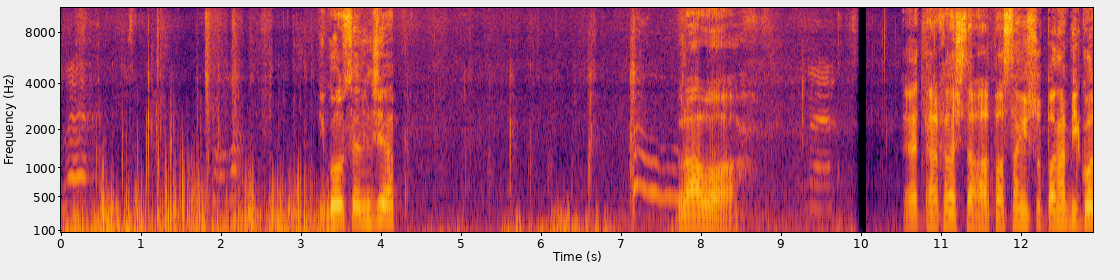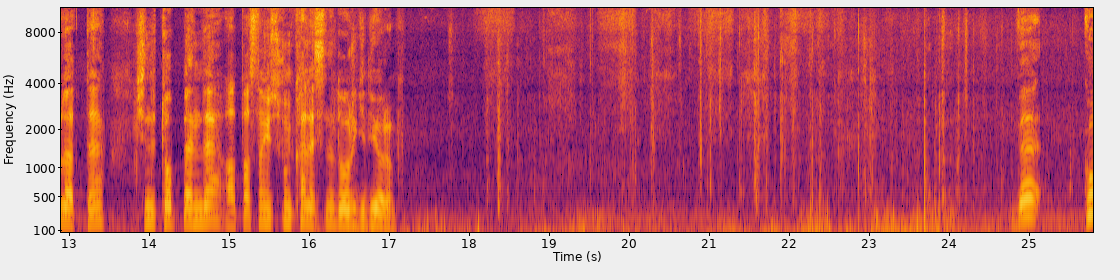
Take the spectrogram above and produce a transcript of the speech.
Ve sonra Bir gol sevinci yap. Bravo. ve Evet arkadaşlar Alparslan Yusuf bana bir gol attı. Şimdi top bende. Alparslan Yusuf'un kalesine doğru gidiyorum. Ve gol!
